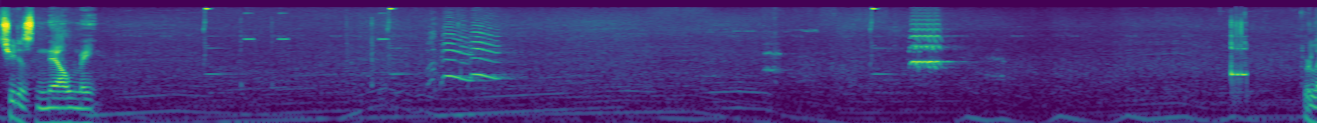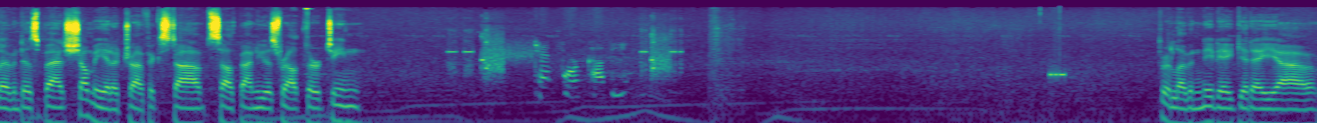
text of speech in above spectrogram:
She just nailed me. 311 dispatch, show me at a traffic stop, southbound US Route 13. 10-4, copy. Three eleven need to get a uh,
